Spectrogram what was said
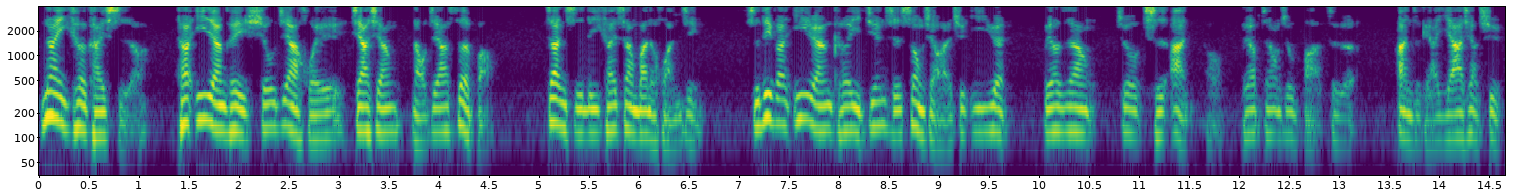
那一刻开始啊，他依然可以休假回家乡老家社保，暂时离开上班的环境。史蒂凡依然可以坚持送小孩去医院，不要这样就吃案哦，不要这样就把这个案子给他压下去。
